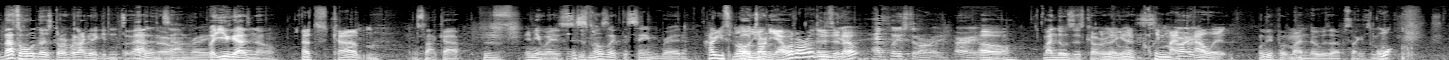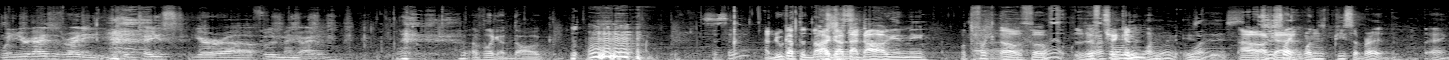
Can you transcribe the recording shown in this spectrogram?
That's a whole other story. We're not gonna get into that. doesn't though. sound right. But you guys know That's cap. it's not cap. Anyways, It smells like the same bread. How are you smell? oh, it's already out already. Is it yeah, out? I placed it already. All right. Oh, my nose is covered. I Let me guess. clean my All right. palate. Let me put my nose up so I can smell. When your guys is ready, you can taste your uh, food menu item. I feel like a dog. Is this it? I do got the dog. I got that dog in me. What the fuck? oh, so it's, What? is this That's chicken? only One, What is what? this? Oh, It's okay. just like one piece of bread. The heck?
